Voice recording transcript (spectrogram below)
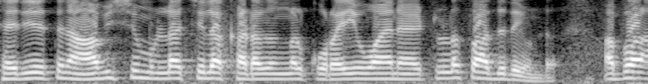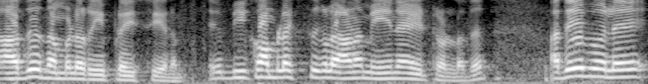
ശരീരത്തിന് ആവശ്യമുള്ള ചില ഘടകങ്ങൾ കുറയുവാനായിട്ടുള്ള സാധ്യതയുണ്ട്. അപ്പോൾ അത് നമ്മൾ റീപ്ലേസ് ചെയ്യണം. ബി കോംപ്ലക്സുകളാണ് മെയിനായിട്ടുള്ളത്. അതേപോലെ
